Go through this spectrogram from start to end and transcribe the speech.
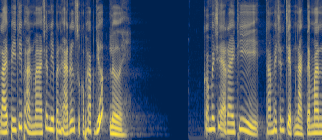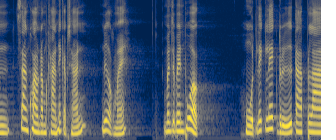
หลายปีที่ผ่านมาฉันมีปัญหาเรื่องสุขภาพเยอะเลยก็ไม่ใช่อะไรที่ทำให้ฉันเจ็บหนักแต่มันสร้างความรำคาญให้กับฉันนึกออกไหม มันจะเป็นพวก หูดเล็กๆ หรือตาปลา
